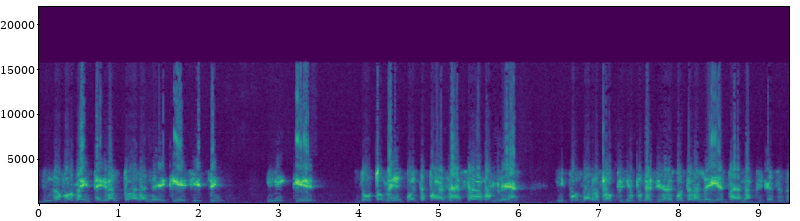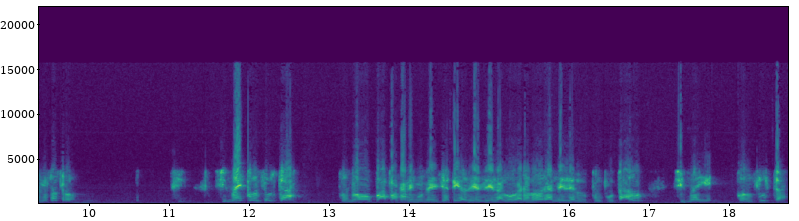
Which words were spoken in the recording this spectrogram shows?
de una forma integral todas las leyes que existen y que lo tomen en cuenta para hacer asamblea y por dar nuestra opinión, porque al final de cuentas la ley es para la aplicación de nosotros. Si, no hay consulta, pues no va a pasar ninguna iniciativa ni de la gobernadora ni de los diputados si no hay consulta.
